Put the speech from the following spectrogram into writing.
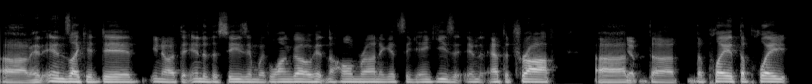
uh, it ends like it did you know at the end of the season with Longo hitting the home run against the Yankees in, at the Trop uh, Yep. the the play at the plate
